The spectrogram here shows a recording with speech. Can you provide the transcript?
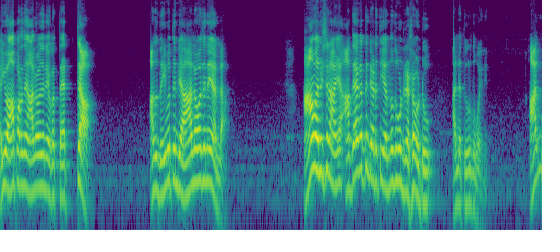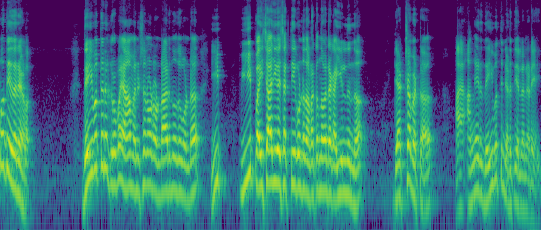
അയ്യോ ആ പറഞ്ഞ ആലോചനയൊക്കെ തെറ്റാ. അത് ദൈവത്തിന്റെ ആലോചനയല്ല. ആ മനുഷ്യനായ അദ്ദേഹത്തിന്റെ അടുത്ത് എന്നതുകൊണ്ട് രക്ഷപ്പെട്ടു. അല്ല തീർന്നു പോയതിന് ആത്മഹത്യ തന്നെയാണ് ദൈവത്തിന് കൃപ ആ മനുഷ്യനോടുണ്ടായിരുന്നത് കൊണ്ട് ഈ ഈ പൈശാചിക ശക്തി കൊണ്ട് നടക്കുന്നവന്റെ കയ്യിൽ നിന്ന് രക്ഷപ്പെട്ട് അങ്ങേര് ദൈവത്തിന്റെ അടുത്ത് എല്ലാം ഇടയായി.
